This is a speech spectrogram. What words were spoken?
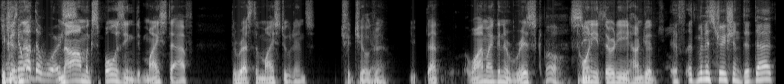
Because you know now, what the worst now I'm exposing the, my staff, the rest of my students, ch- children. You, that why am I going to risk bro, 20, 30, 100? if administration did that,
